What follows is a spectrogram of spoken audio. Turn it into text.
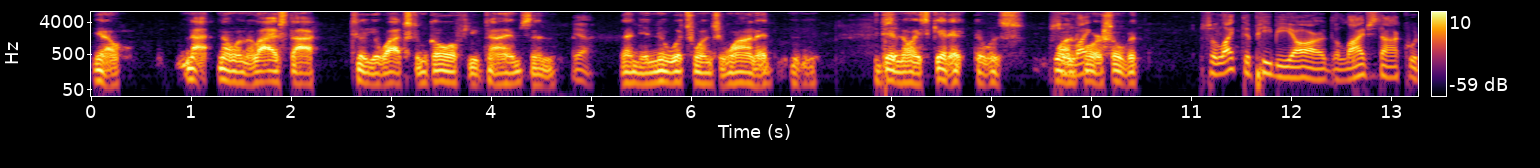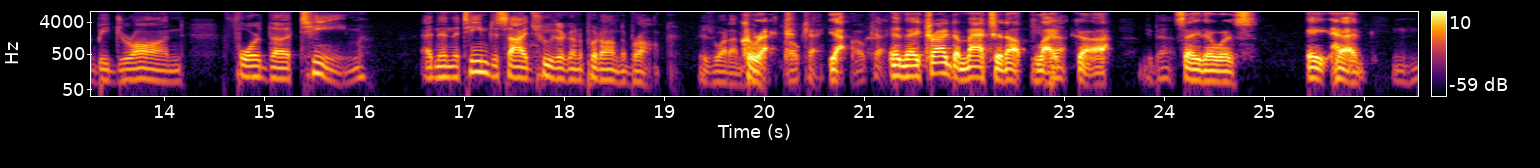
you know, not knowing the livestock till you watched them go a few times, and Yeah. then you knew which ones you wanted. And you didn't always get it. There was So one like- horse over. So, like the PBR, the livestock would be drawn for the team, and then the team decides who they're going to put on the bronc. Is what I'm hearing. Correct. Okay. Yeah. Okay. And they tried to match it up You like, uh, You bet. say there was eight head hmm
